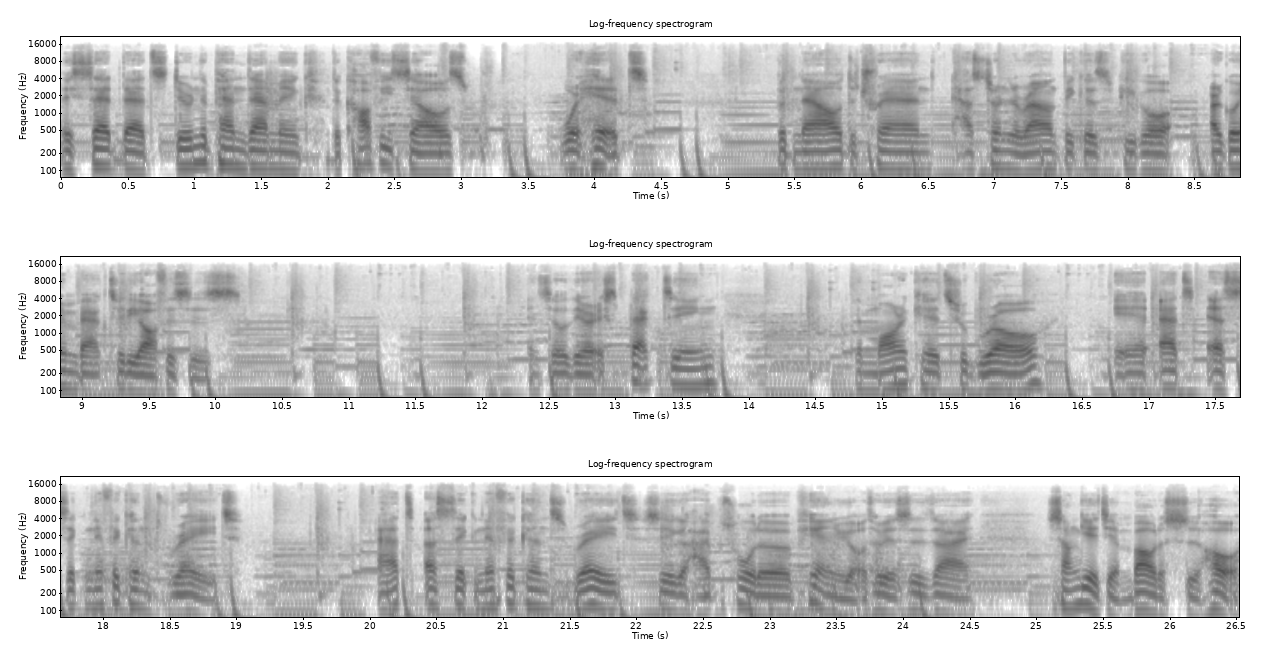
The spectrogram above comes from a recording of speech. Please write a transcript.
They said that during the pandemic, the coffee sales were hit, but now the trend has turned around because people are going back to the offices. And so they are expecting the market to grow at a significant rate. At a significant rate 是一个还不错的片语哦，特别是在商业简报的时候，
